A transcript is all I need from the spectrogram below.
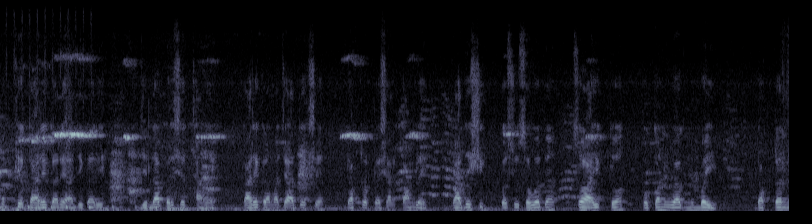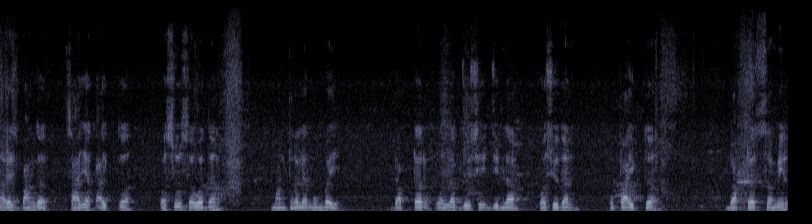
मुख्य कार्यकारी अधिकारी जिल्हा परिषद ठाणे. कार्यक्रमाचे अध्यक्ष डॉक्टर प्रशांत कांबळे प्रादेशिक पशुसंवर्धन सह आयुक्त कोकण विभाग मुंबई. डॉक्टर नरेश बांगर सहाय्यक आयुक्त पशुसंवर्धन मंत्रालय मुंबई. डॉक्टर वल्लभ जोशी जिल्हा पशुधन उपायुक्त. डॉक्टर समीर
